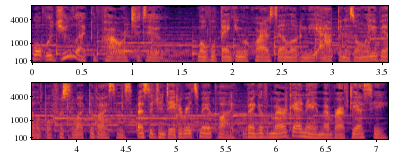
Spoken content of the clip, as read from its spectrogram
What would you like the power to do? Mobile banking requires downloading the app and is only available for select devices. Message and data rates may apply. Bank of America and a member FDIC.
